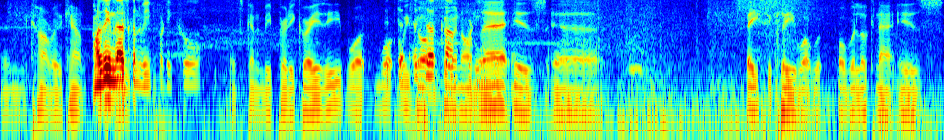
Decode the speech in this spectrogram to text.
and you can't really count. I think that's going to be pretty cool. That's going to be pretty crazy. What what we've got going on there is uh, basically what we're, what we're looking at is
